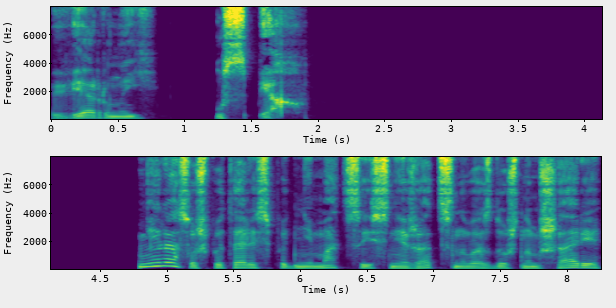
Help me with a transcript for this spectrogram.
верный успех. Не раз уж пытались подниматься и снижаться на воздушном шаре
